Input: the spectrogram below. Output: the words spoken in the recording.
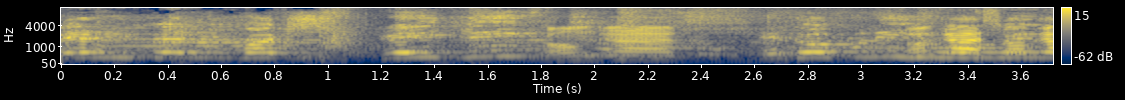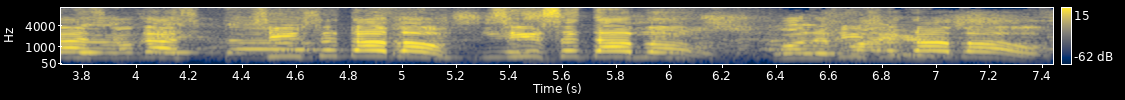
very, very much greatly. Congrats. And hopefully you Congrats, will win congrats, the- congrats. the See you sa Davao. See you sa Davao. See you sa. Davao.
